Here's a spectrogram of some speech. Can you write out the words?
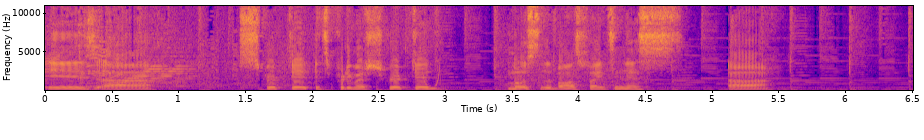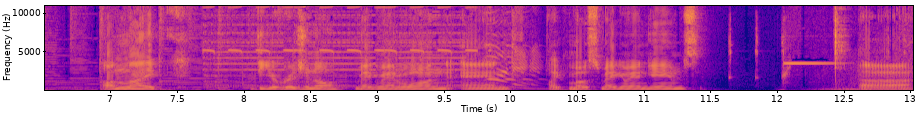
is uh, scripted. It's pretty much scripted. Most of the boss fights in this, uh, unlike the original Mega Man 1 and like most Mega Man games, uh,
